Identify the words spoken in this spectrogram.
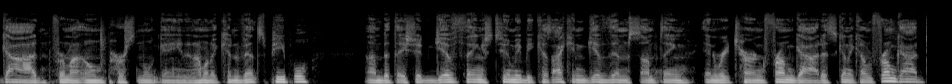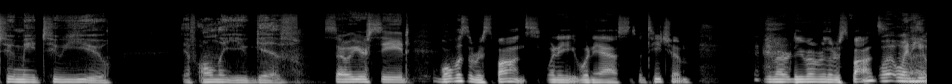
God for my own personal gain, and I'm going to convince people um, that they should give things to me because I can give them something in return from God. It's going to come from God to me, to you, if only you give. Sow your seed. What was the response when he when he asked to teach him? Do you remember, do you remember the response? When when he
